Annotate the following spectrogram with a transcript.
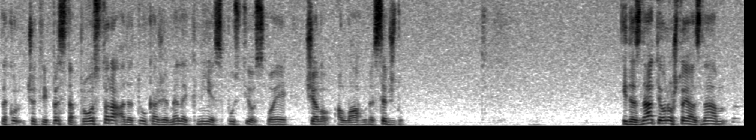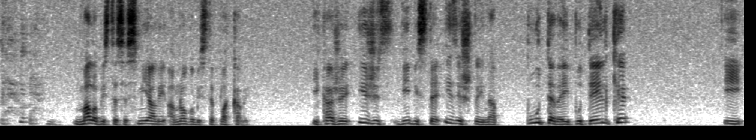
tako četiri prsta prostora, a da tu, kaže, Melek nije spustio svoje čelo Allahu na seđdu. I da znate ono što ja znam, malo biste se smijali, a mnogo biste plakali. I kaže, ižiz, vi biste izišli na puteve i puteljke i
